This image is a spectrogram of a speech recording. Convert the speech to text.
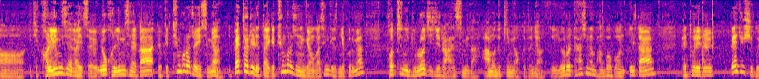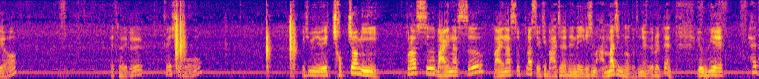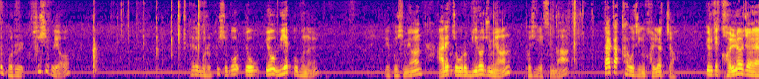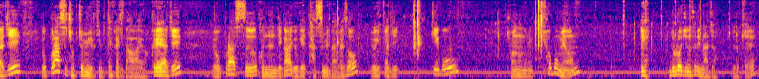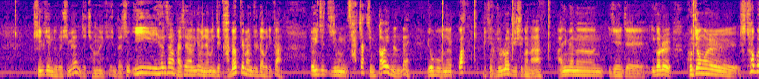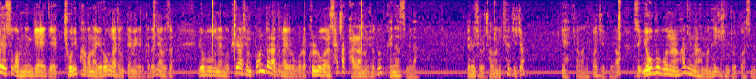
어, 이렇게 걸림새가 있어요. 이 걸림새가 이렇게 튕그러져 있으면 배터리를 넣다 이게 튕그러지는 경우가 생기거든요. 그러면 버튼이 눌러지지를 않습니다. 아무 느낌이 없거든요. 이럴 때 하시는 방법은 일단 배터리를 빼주시고요. 배터리를 빼시고 보시면 여기 접점이 플러스 마이너스 마이너스 플러스 이렇게 맞아야 되는데 이게 지금 안 맞은 거거든요. 이럴 땐 요 위에 헤드볼을 푸시고요. 헤드볼을 푸시고 요, 요 위에 부분을 보시면 아래쪽으로 밀어주면 보시겠습니다. 딸깍하고 지금 걸렸죠. 이렇게 걸려져야지 요 플러스 접점이 이렇게 밑에까지 나와요. 그래야지 요 플러스 건전지가 여기에 닿습니다. 그래서 여기까지 끼고 전원을 켜보면 예 눌러지는 소리 나죠. 이렇게 길게 누르시면 이제 전원이 켜집니다. 지금 이 현상 발생하는 게 뭐냐면 이제 가볍게 만들다 보니까 여기 지금 살짝 지금 떠 있는데 이 부분을 꽉 이렇게 눌러 주시거나 아니면은 이게 이제 이거를 고정을 시켜버릴 수가 없는 게 이제 조립하거나 이런 과정 때문에 그렇거든요. 그래서 이 부분에 뭐 필요하시면 본드라든가 이런 거를 글루건을 살짝 발라 놓으셔도 괜찮습니다. 이런 식으로 전원이 켜지죠? 예, 전원이 꺼지고요. 그래서 이 부분을 확인을 한번 해주시면 좋을 것 같습니다.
